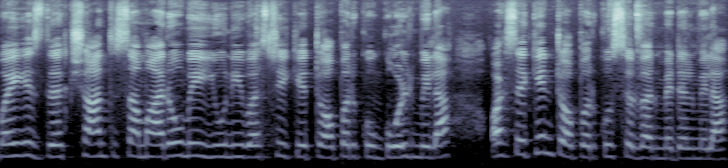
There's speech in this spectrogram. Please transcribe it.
वहीं इस दीक्षांत समारोह में यूनिवर्सिटी के टॉपर को गोल्ड मिला और सेकेंड टॉपर को सिल्वर मेडल मिला।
